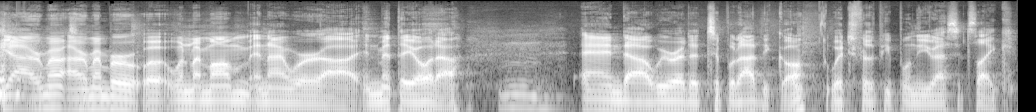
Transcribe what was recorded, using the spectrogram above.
yeah, I remember. I remember uh, when my mom and I were uh, in Meteora, and uh, we were at a Tsipouradiko, which for the people in the U.S. it's like,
